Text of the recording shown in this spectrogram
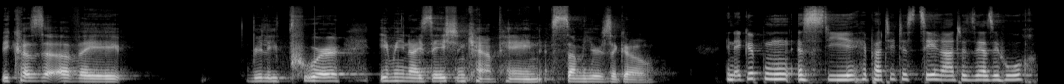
because of a really poor immunization campaign some years ago. In Ägypten ist die Hepatitis C-Rate sehr, sehr hoch,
